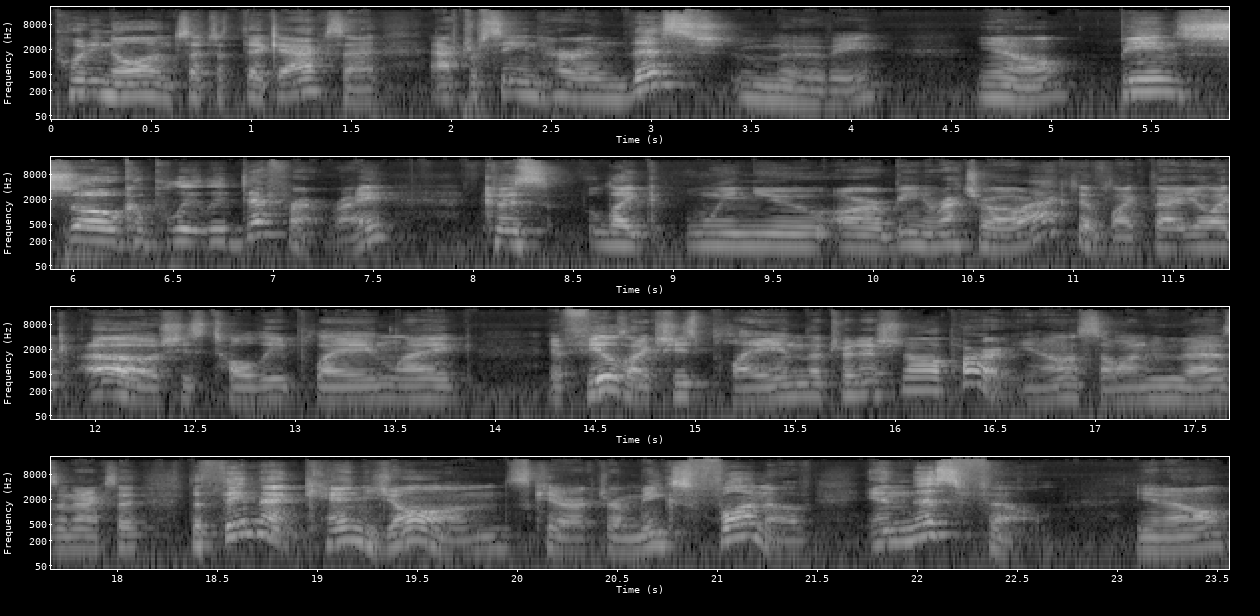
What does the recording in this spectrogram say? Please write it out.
putting on such a thick accent after seeing her in this movie, you know, being so completely different, right? Because, like, when you are being retroactive like that, you're like, oh, she's totally playing, like, it feels like she's playing the traditional part, you know, someone who has an accent. The thing that Ken Jeong's character makes fun of in this film, you know,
